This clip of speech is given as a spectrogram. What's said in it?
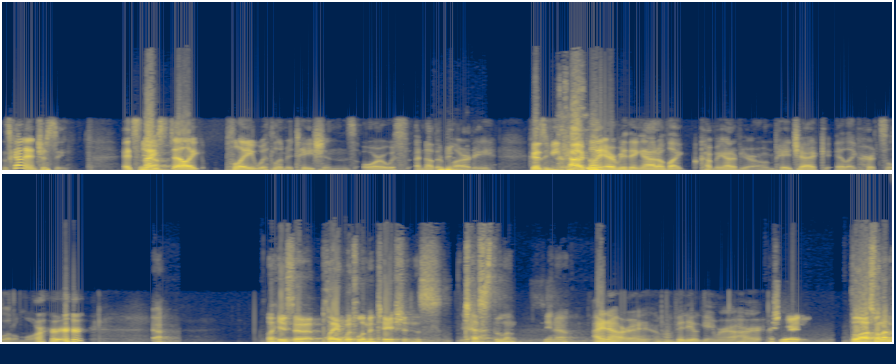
It's kind of interesting. It's Yeah. nice to like play with limitations or with another party because if you calculate everything out of like coming out of your own paycheck, it like hurts a little more. yeah. like you said, play with limitations, test the limits. You know. I know, right? I'm a video gamer at heart. Actually, wait. The last one I'm.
